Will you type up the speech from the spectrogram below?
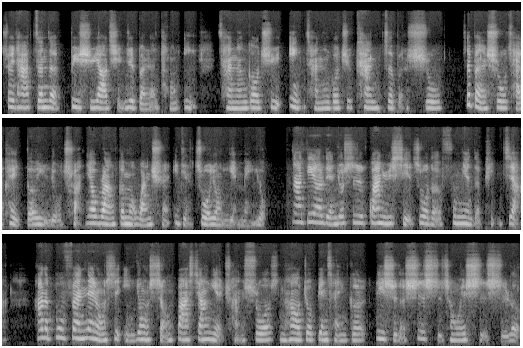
所以他真的必须要请日本人同意，才能够去印，才能够去看这本书，这本书才可以得以流传，要不然根本完全一点作用也没有。那第二点就是关于写作的负面的评价。它的部分内容是引用神话、乡野传说，然后就变成一个历史的事实，成为史实了。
